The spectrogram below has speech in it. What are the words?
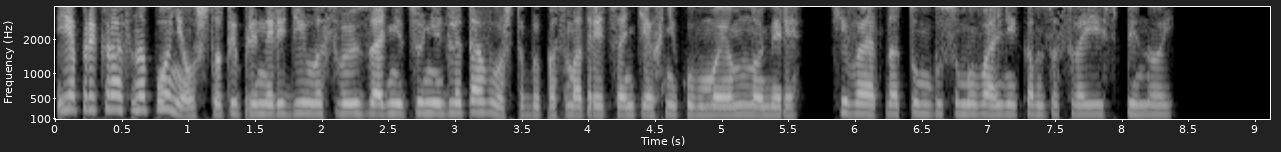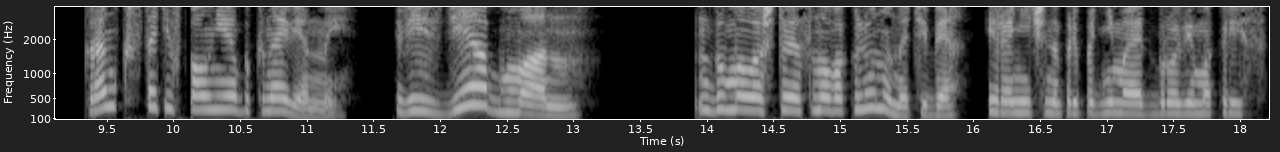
Я прекрасно понял, что ты принарядила свою задницу не для того, чтобы посмотреть сантехнику в моем номере», кивает на тумбу с умывальником за своей спиной. Кран, кстати, вполне обыкновенный. Везде обман. Думала, что я снова клюну на тебя, иронично приподнимает брови Макрис.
